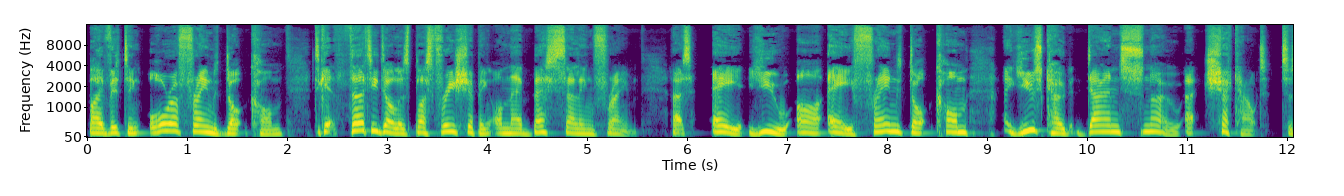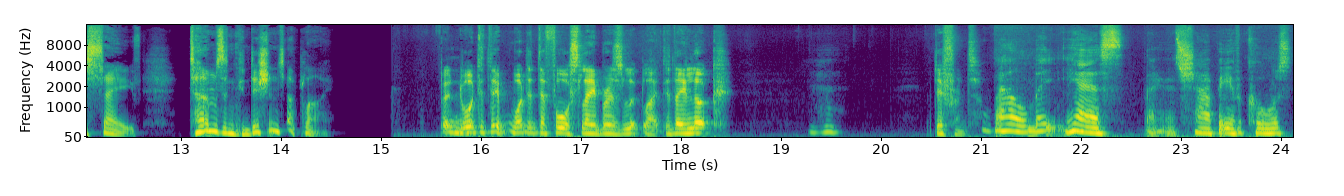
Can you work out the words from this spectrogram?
by visiting auraframes.com to get $30 plus free shipping on their best selling frame. That's A U R A frames.com. Use code Dan Snow at checkout to save. Terms and conditions apply. But what did the what did the forced labourers look like? Did they look Mm-hmm. different? Well, yes, they were shabby, of course.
